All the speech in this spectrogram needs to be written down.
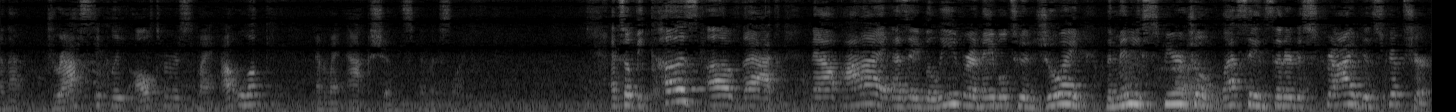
And that drastically alters my outlook and my actions in this life. And so, because of that, now I, as a believer, am able to enjoy the many spiritual blessings that are described in Scripture.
